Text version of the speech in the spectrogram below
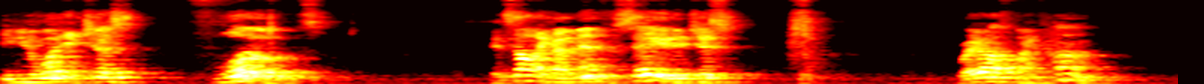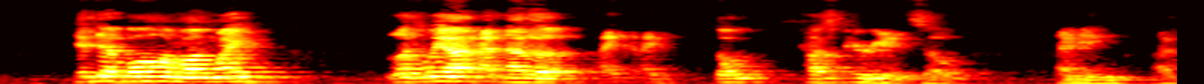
And you know what? It just flows. It's not like I meant to say it, it just right off my tongue. Hit that ball the wrong way. Luckily, I, am not a, I, I don't cuss, period. So, I mean, I've,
